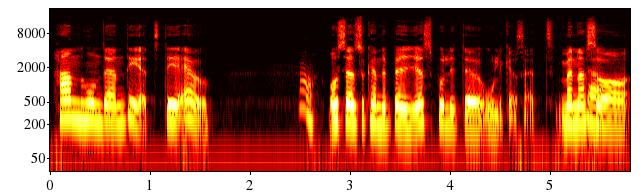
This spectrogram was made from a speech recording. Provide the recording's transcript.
Han, hon, den, det. Det är ö. Ja. Och sen så kan det böjas på lite olika sätt. Men alltså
